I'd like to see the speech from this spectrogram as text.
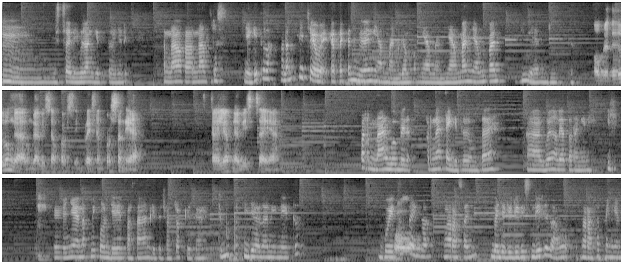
Hmm bisa dibilang gitu. Jadi kenal karena terus ya gitulah. Karena dia cewek katakan bilang nyaman gampang nyaman. Nyaman nyaman. Iya gitu. Oh berarti lu nggak nggak bisa first impression person ya? Sekali lihat nggak bisa ya? Pernah gue pernah kayak gitu. Misalnya uh, gue ngeliat orang ini ih hmm. kayaknya enak nih kalau jadiin pasangan gitu cocok gitu ya cuma pas dijalanin itu gue itu oh. kayak ngerasanya gak jadi diri sendiri tau. Ngerasa pengen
